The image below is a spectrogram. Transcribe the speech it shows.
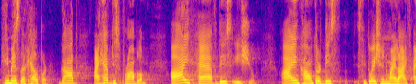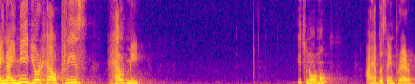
Him as the helper. God, I have this problem. I have this issue. I encountered this situation in my life, and I need your help. Please help me. It's normal. I have the same prayer.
